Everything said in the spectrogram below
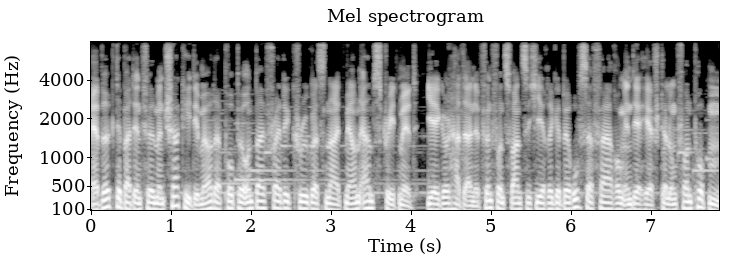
Er wirkte bei den Filmen Chucky, die Mörderpuppe und bei Freddy Kruegers Nightmare on Elm Street mit. Yeager hat eine 25-jährige Berufserfahrung in der Herstellung von Puppen.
